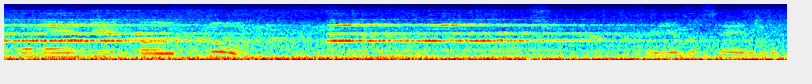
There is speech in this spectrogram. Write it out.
Sa engine, mode 2. Kaya masaya mo.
